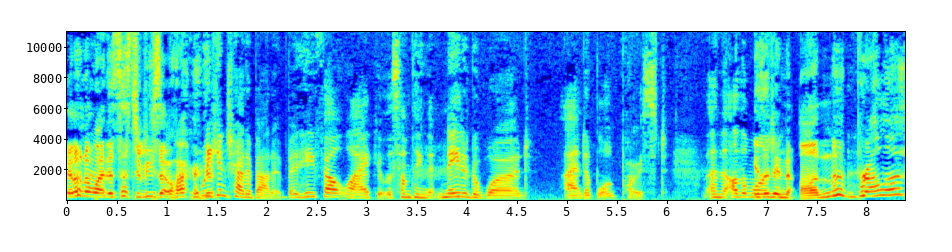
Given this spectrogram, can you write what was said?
I don't know why this has to be so hard. we can chat about it, but he felt like it was something that needed a word and a blog post. And the other one Is it an umbrella?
